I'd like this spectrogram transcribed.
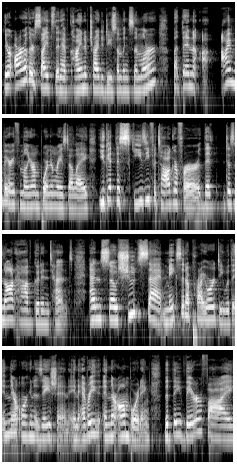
There are other sites that have kind of tried to do something similar, but then. I, I'm very familiar. I'm born and raised LA. You get this skeezy photographer that does not have good intent. And so shoot set makes it a priority within their organization in every in their onboarding that they verify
